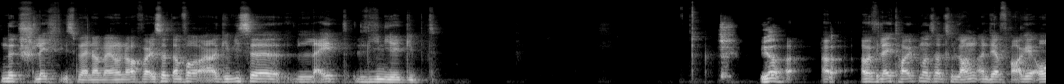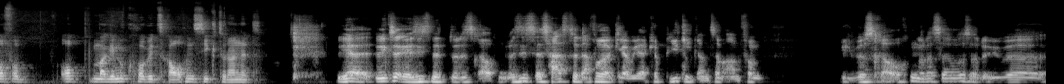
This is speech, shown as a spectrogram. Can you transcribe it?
nicht schlecht ist, meiner Meinung nach, weil es halt einfach eine gewisse Leitlinie gibt. Ja, Aber vielleicht halten wir uns halt so lang an der Frage auf, ob, ob man genug Hobbits rauchen sieht oder nicht. ja, wie gesagt, es ist nicht nur das Rauchen. Es, ist, es heißt halt einfach, glaube ich, ein Kapitel ganz am Anfang übers Rauchen oder sowas oder über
